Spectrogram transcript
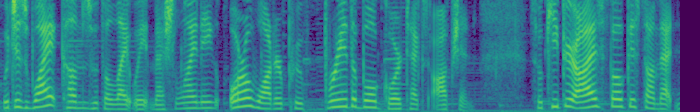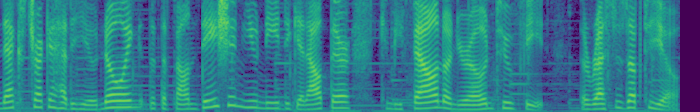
which is why it comes with a lightweight mesh lining or a waterproof, breathable Gore Tex option. So keep your eyes focused on that next trek ahead of you, knowing that the foundation you need to get out there can be found on your own two feet. The rest is up to you.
